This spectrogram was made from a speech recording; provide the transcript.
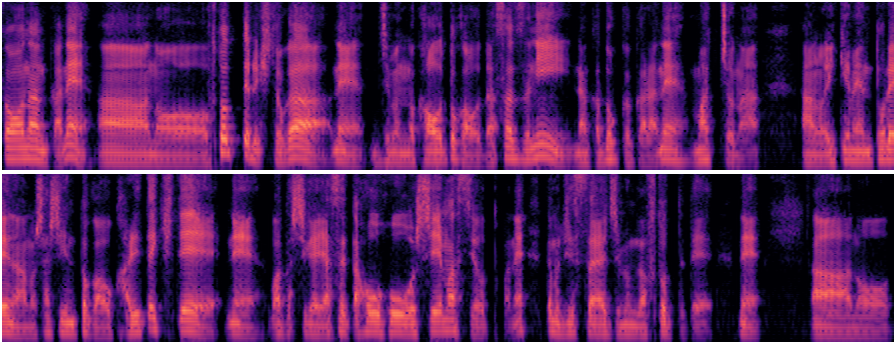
そのなんかね、あのー、太ってる人がね、自分の顔とかを出さずに、なんかどっかからね、マッチョな、あの、イケメントレーナーの写真とかを借りてきて、ね、私が痩せた方法を教えますよとかね。でも実際は自分が太ってて、ね、あの、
